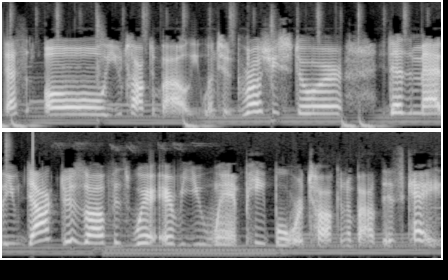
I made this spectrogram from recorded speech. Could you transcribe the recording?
That's all you talked about. You went to the grocery store. It doesn't matter. You doctor's office, wherever you went, people were talking about this case.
